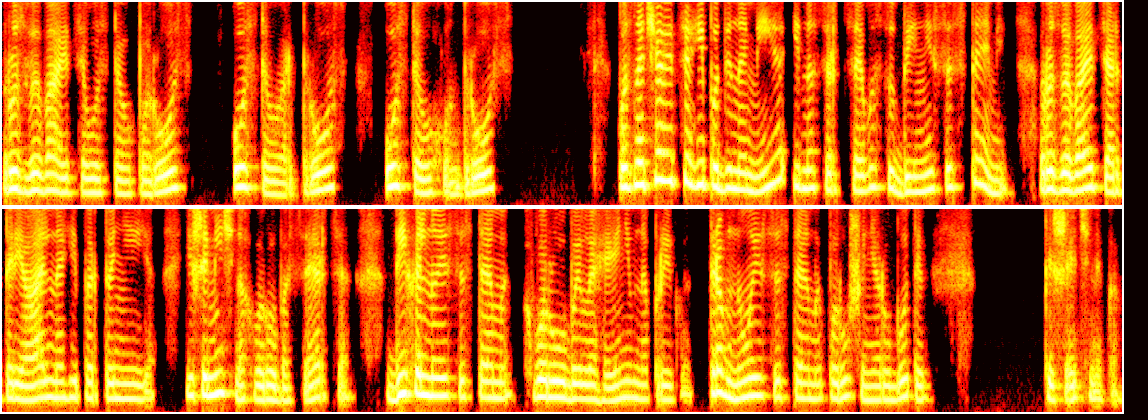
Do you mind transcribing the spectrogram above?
розвивається остеопороз, остеоартроз, остеохондроз. Позначається гіподинамія і на серцево-судинній системі, розвивається артеріальна гіпертонія, ішемічна хвороба серця, дихальної системи, хвороби легенів, наприклад, травної системи, порушення роботи кишечника.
